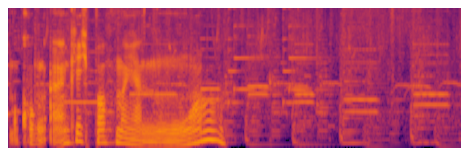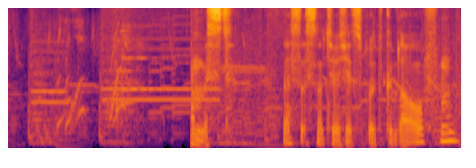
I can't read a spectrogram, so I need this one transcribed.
Mal gucken, eigentlich brauchen wir ja nur... Oh Mist. Das ist natürlich jetzt blöd gelaufen.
